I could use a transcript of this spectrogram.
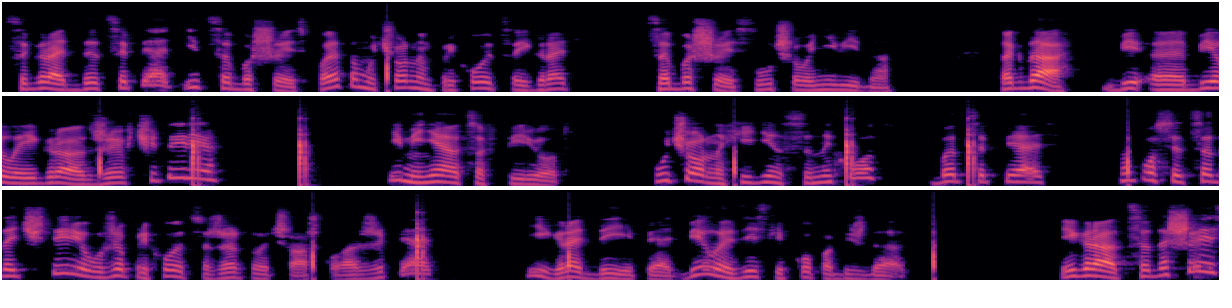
сыграть dc5 и cb6. Поэтому черным приходится играть cb6. Лучшего не видно. Тогда э, белые играют gf4 и меняются вперед. У черных единственный ход bc5. Но после cd4 уже приходится жертвовать шашку hg5 и играть de5. Белые здесь легко побеждают. Играют cd6.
